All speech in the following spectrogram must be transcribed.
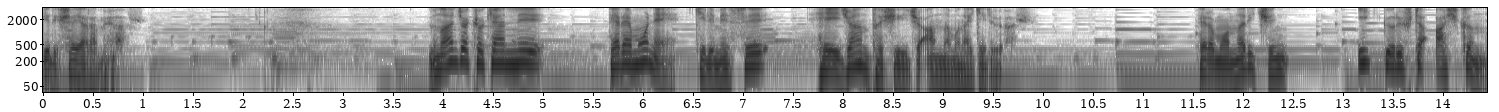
bir işe yaramıyor. Yunanca kökenli feromone kelimesi heyecan taşıyıcı anlamına geliyor. Feromonlar için ilk görüşte aşkın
